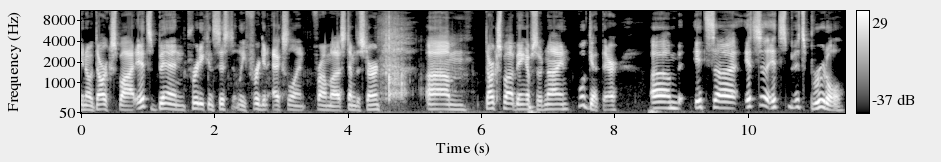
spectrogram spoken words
you know dark spot. It's been pretty consistently friggin' excellent from uh, stem to stern. Um, dark spot being episode nine. We'll get there. Um, it's uh, it's uh, it's it's brutal.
